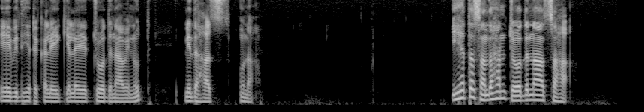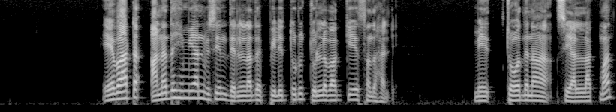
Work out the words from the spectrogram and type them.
ඒ විදිහට කළේ කියලා ඒ චෝදනාවෙනුත් නිදහස් වුණා. ඉහත සඳහන් චෝදනා සහ ඒවාට අනද හිමියන් විසින් දෙන ලද පිළිතුරු චුල්ලවක්කයේ සඳහන්ය. මේ චෝදනා සියල්ලක්මත්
